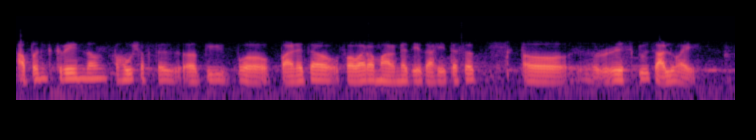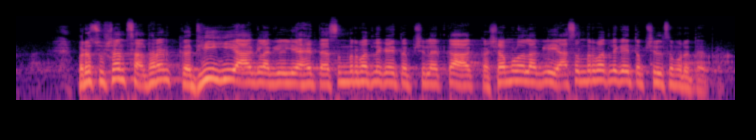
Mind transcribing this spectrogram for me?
आपण क्रेन जाऊन पाहू शकता की प- पाण्याचा फवारा मारण्यात येत आहे. तसंच रेस्क्यू चालू आहे. बरं सुशांत साधारण कधी ही आग लागलेली आहे? त्या संदर्भातले काही तपशील आहेत का? आग कशामुळे लागली? या संदर्भातले काही तपशील समोर येत आहेत का?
